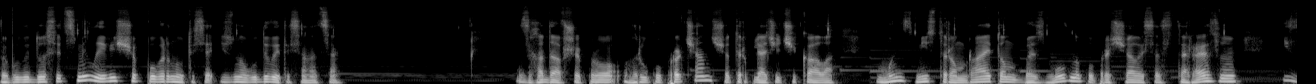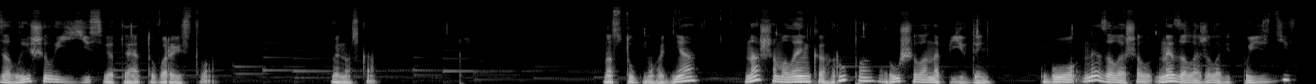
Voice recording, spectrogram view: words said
ви були досить сміливі, щоб повернутися і знову дивитися на це. Згадавши про групу прочан, що терпляче чекала, ми з містером Райтом безмовно попрощалися з Терезою і залишили її святе товариство. Виноска. Наступного дня наша маленька група рушила на південь, бо не залежала, не залежала від поїздів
